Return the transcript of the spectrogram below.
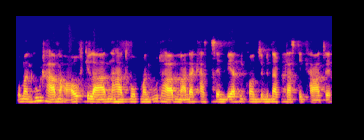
wo man Guthaben aufgeladen hat, wo man Guthaben an der Kasse entwerten konnte mit einer Plastikkarte.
